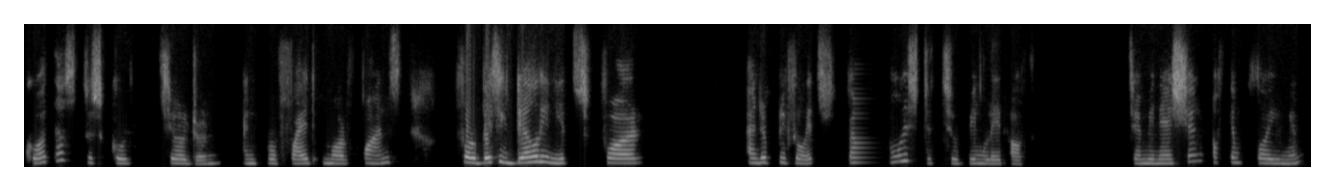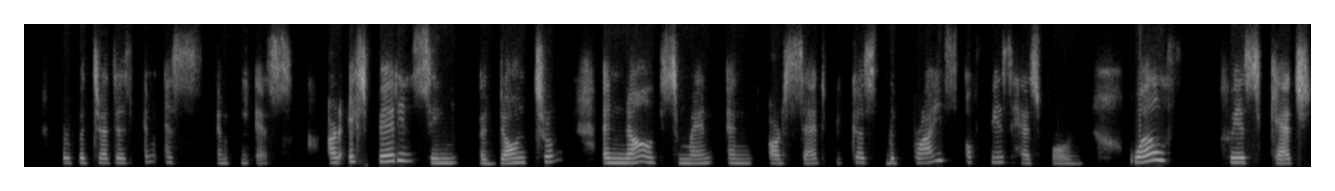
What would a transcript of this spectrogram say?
quotas to school children, and provide more funds for basic daily needs for underprivileged families to being laid off. Termination of employment perpetrators MSMES are experiencing a downturn and now and are sad because the price of fish has fallen. While fish catch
